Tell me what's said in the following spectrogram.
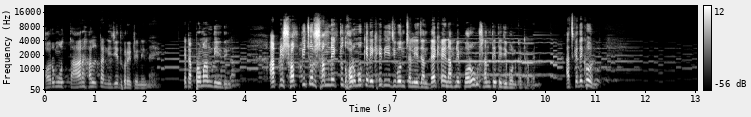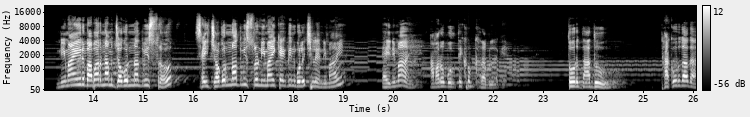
ধর্ম তার হালটা নিজে ধরে টেনে নেয়। এটা প্রমাণ দিয়ে দিলাম। আপনি সবকিছুর সামনে একটু ধর্মকে রেখে দিয়ে জীবন চালিয়ে যান। দেখেন, আপনি পরম শান্তিতে জীবন কাটাবেন। আজকে দেখুন, নিমাইয়ের বাবার নাম জগন্নাথ মিশ্র সেই জগন্নাথ মিশ্র নিমাইকে একদিন বলেছিলেন, নিমাই, এই নিমাই, আমারও বলতে খুব খারাপ লাগে। তোর দাদু, ঠাকুর দাদা,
